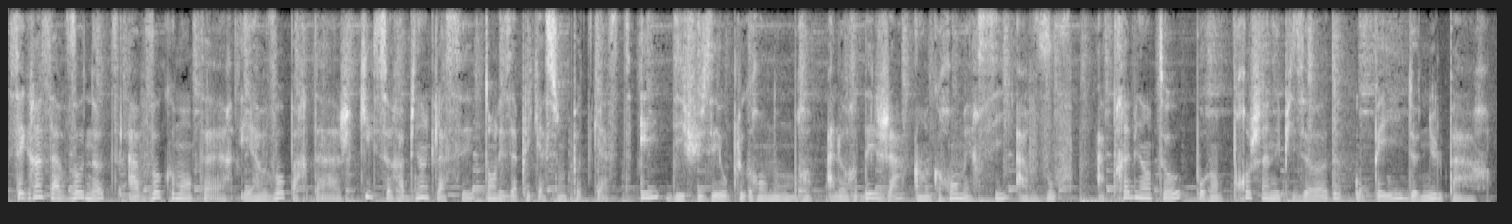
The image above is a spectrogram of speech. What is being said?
C'est grâce à vos notes, à vos commentaires et à vos partages qu'il sera bien classé dans les applications de podcast et diffusé au plus grand nombre. Alors déjà, un grand merci à vous. À très bientôt pour un prochain épisode au pays de nulle part.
